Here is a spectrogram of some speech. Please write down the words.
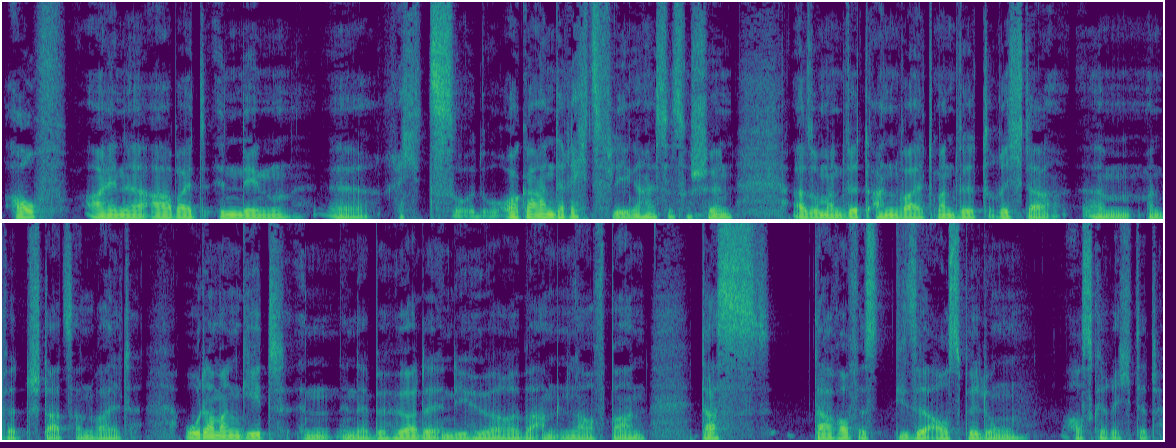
auf eine Arbeit in den äh, Rechtsorgan der Rechtspflege, heißt es so schön. Also man wird Anwalt, man wird Richter, ähm, man wird Staatsanwalt oder man geht in, in der Behörde in die höhere Beamtenlaufbahn. Das, darauf ist diese Ausbildung ausgerichtet.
